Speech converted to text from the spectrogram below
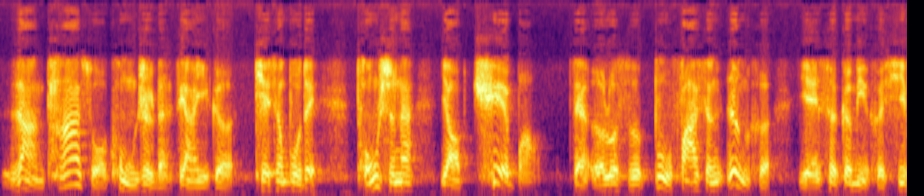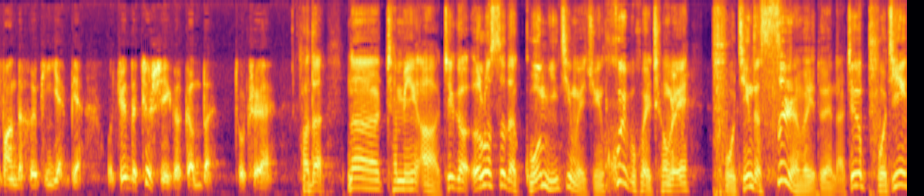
让他所控制的这样一个贴身部队，同时呢，要确保在俄罗斯不发生任何颜色革命和西方的和平演变。我觉得这是一个根本。主持人。好的，那陈明啊，这个俄罗斯的国民禁卫军会不会成为普京的私人卫队呢？这个普京，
